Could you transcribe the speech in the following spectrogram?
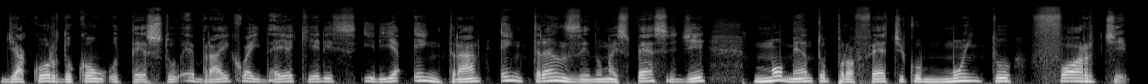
de acordo com o texto hebraico, a ideia é que ele iria entrar em transe, numa espécie de momento profético muito forte.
